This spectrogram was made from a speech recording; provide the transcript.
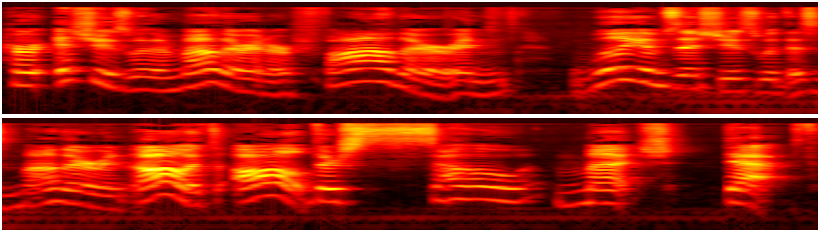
her issues with her mother and her father and William's issues with his mother and oh it's all there's so much depth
